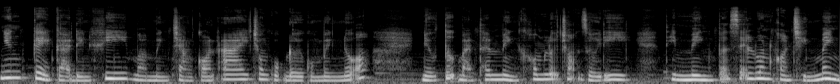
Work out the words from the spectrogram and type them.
Nhưng kể cả đến khi mà mình chẳng còn ai trong cuộc đời của mình nữa, nếu tự bản thân mình không lựa chọn rời đi, thì mình vẫn sẽ luôn còn chính mình.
